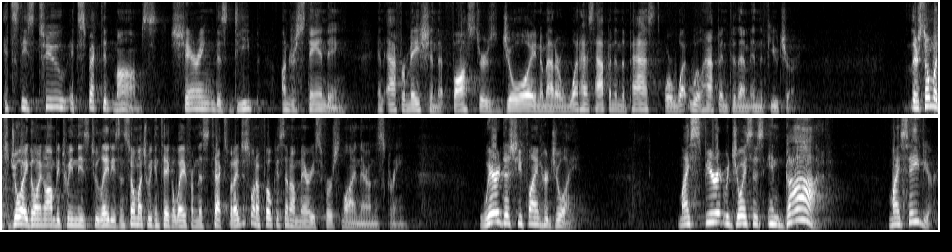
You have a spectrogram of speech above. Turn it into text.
it's these two expectant moms sharing this deep understanding and affirmation that fosters joy no matter what has happened in the past or what will happen to them in the future. There's so much joy going on between these two ladies and so much we can take away from this text, but I just want to focus in on Mary's first line there on the screen. Where does she find her joy? My spirit rejoices in God, my Savior.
